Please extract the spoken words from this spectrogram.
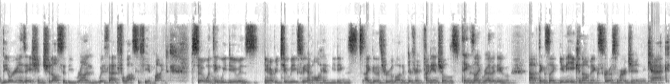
The organization should also be run with that philosophy in mind. So one thing we do is, you know, every two weeks we have all hand meetings. I go through a lot of different financials, things like revenue, uh, things like unit economics, gross margin, CAC,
